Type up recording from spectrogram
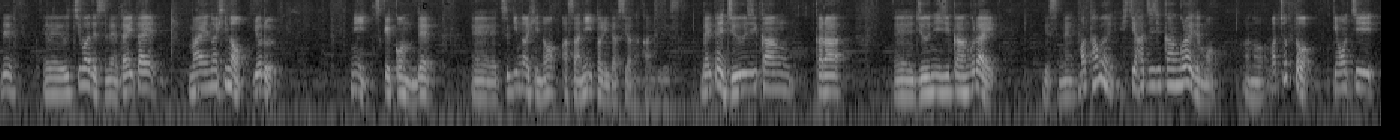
で、えー、うちはですねだいたい前の日の夜に漬け込んで、えー、次の日の朝に取り出すような感じです。だいたい10時間からえー、12時間ぐらいですね。まあ多分78時間ぐらいでもあの、まあ、ちょっと気持ち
